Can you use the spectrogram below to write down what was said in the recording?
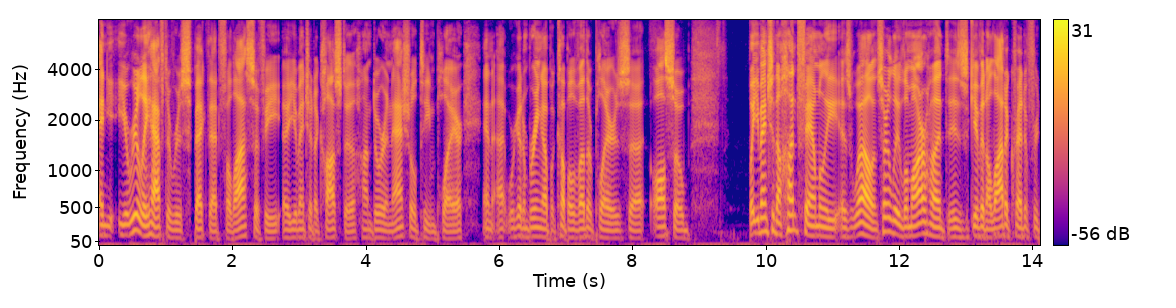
And you really have to respect that philosophy. Uh, you mentioned Acosta, Honduran national team player, and uh, we're going to bring up a couple of other players uh, also. But you mentioned the Hunt family as well, and certainly Lamar Hunt is given a lot of credit for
